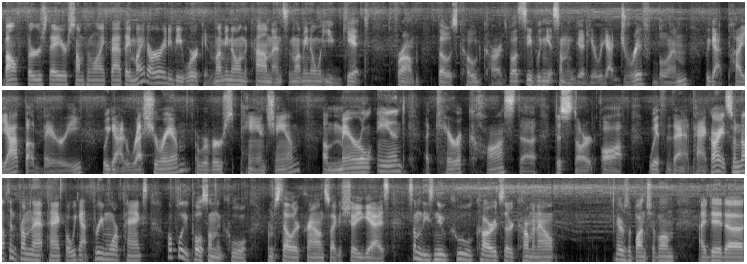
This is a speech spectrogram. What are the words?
about Thursday or something like that. They might already be working. Let me know in the comments and let me know what you get from those code cards. But let's see if we can get something good here. We got Drifblim, we got Payapa Berry, we got Reshiram, a Reverse Pancham, a Marill, and a Carracosta to start off with that pack. All right, so nothing from that pack, but we got three more packs. Hopefully we pull something cool from Stellar Crown so I can show you guys some of these new cool cards that are coming out. There's a bunch of them. I did uh,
